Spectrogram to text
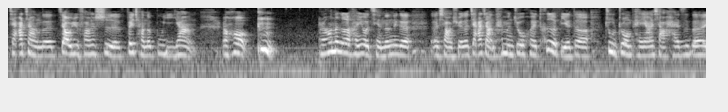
家长的教育方式非常的不一样，然后 然后那个很有钱的那个呃小学的家长，他们就会特别的注重培养小孩子的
